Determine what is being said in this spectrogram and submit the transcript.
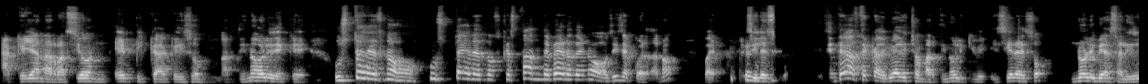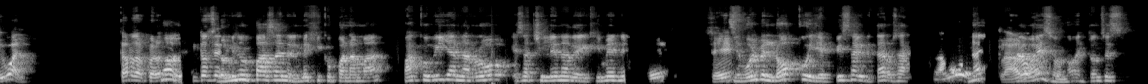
aquella narración épica que hizo Martinoli de que ustedes no, ustedes los que están de verde no, sí se acuerda, ¿no? Bueno, si les si Azteca le hubiera dicho a Martinoli que hiciera eso, no le hubiera salido igual. ¿Estamos de acuerdo? Entonces, lo mismo pasa en el México-Panamá. Paco Villa narró esa chilena de Jiménez. ¿Sí? Se vuelve loco y empieza a gritar. O sea, Claro, eso, ¿no? Entonces,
